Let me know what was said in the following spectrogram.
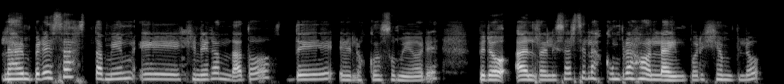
las empresas también eh, generan datos de eh, los consumidores, pero al realizarse las compras online, por ejemplo,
